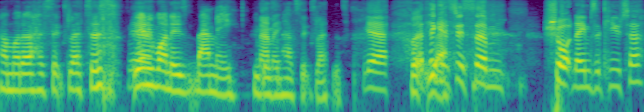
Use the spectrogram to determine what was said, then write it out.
Hamada has six letters. The only one is Mami, who Mami. doesn't have six letters. Yeah. I think yeah. it's just um Short names are cuter.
